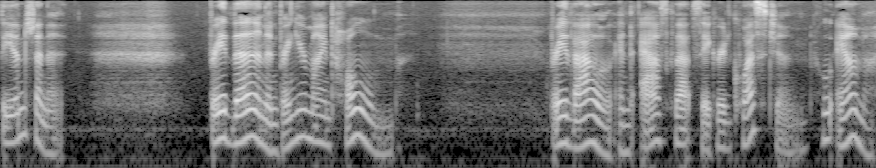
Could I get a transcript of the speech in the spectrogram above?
the infinite. Breathe in and bring your mind home. Breathe out and ask that sacred question Who am I?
